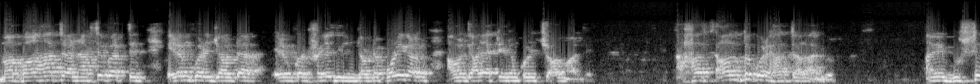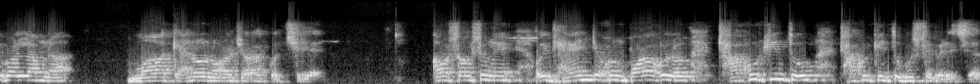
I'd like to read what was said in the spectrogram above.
মা বাঁ হাতটা নাড়তে পারতেন। এরম করে জলটা, এরম করে ফেলে দিলেন, জলটা পড়ে গেল। আমার গালে একটা এরম করে চর মারলেন হাত, আলতো করে হাতটা লাগল। আমি বুঝতে পারলাম না, মা কেন নড়াচড়া করছিলেন? আমার সঙ্গে সঙ্গে ওই ধ্যান যখন পড়া হলো, ঠাকুর কিন্তু ঠাকুর কিন্তু বুঝতে পেরেছেন।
